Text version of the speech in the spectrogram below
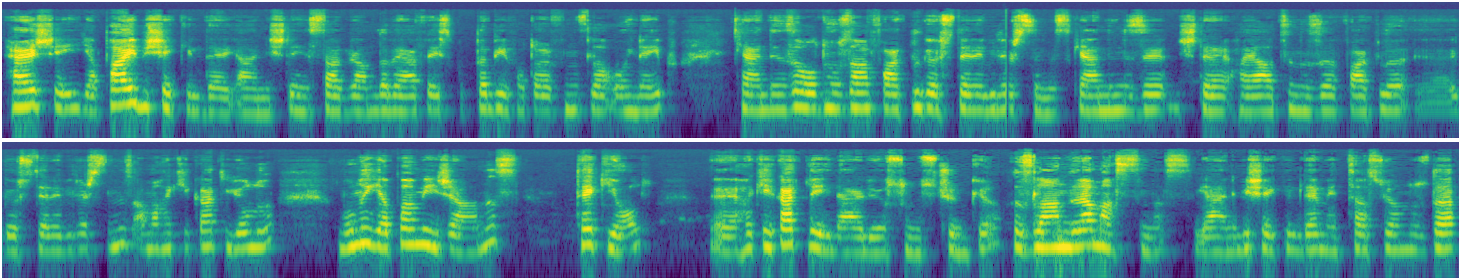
her şeyi yapay bir şekilde yani işte Instagram'da veya Facebook'ta bir fotoğrafınızla oynayıp kendinizi olduğunuzdan farklı gösterebilirsiniz. Kendinizi işte hayatınızı farklı e, gösterebilirsiniz ama hakikat yolu bunu yapamayacağınız tek yol E, hakikatle ilerliyorsunuz çünkü. Hızlandıramazsınız. Yani bir şekilde meditasyonunuzda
